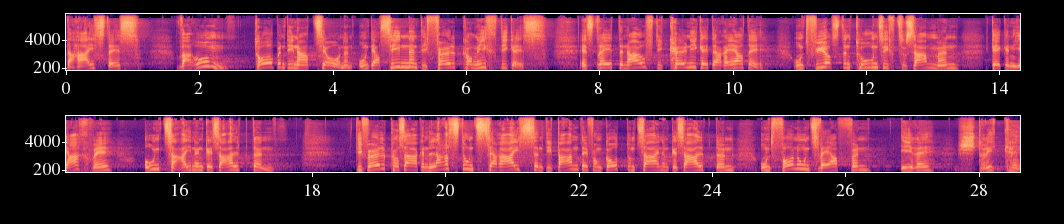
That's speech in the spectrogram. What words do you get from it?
Da heißt es, warum toben die Nationen und ersinnen die Völker Nichtiges? Es treten auf die Könige der Erde und Fürsten tun sich zusammen gegen Jahwe und seinen Gesalbten. Die Völker sagen, lasst uns zerreißen die Bande von Gott und seinem Gesalbten und von uns werfen ihre Stricke.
